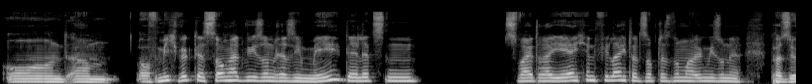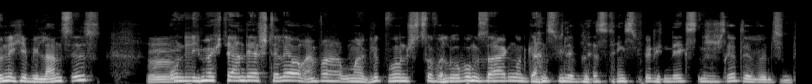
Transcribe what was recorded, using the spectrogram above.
Und ähm, auf mich wirkt der Song halt wie so ein Resümee der letzten zwei, drei Jährchen vielleicht, als ob das nochmal irgendwie so eine persönliche Bilanz ist. Hm. Und ich möchte an der Stelle auch einfach mal Glückwunsch zur Verlobung sagen und ganz viele Blessings für die nächsten Schritte wünschen.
